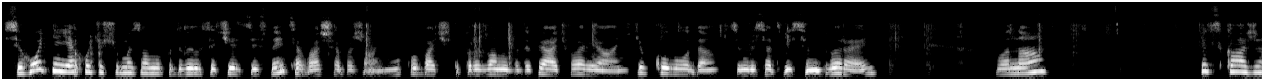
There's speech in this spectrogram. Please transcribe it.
Сьогодні я хочу, щоб ми з вами подивилися, чи здійсниться ваше бажання. Як ви бачите, перед вами буде 5 варіантів. Колода 78 дверей. Вона підскаже,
